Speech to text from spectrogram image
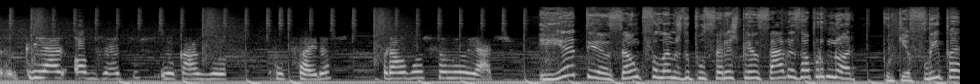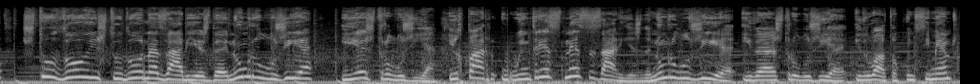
eh, criar objetos, no caso pulseiras, para alguns familiares. E atenção que falamos de pulseiras pensadas ao pormenor, porque a Filipa estudou e estudou nas áreas da numerologia e astrologia. E repare, o interesse nessas áreas da numerologia e da astrologia e do autoconhecimento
